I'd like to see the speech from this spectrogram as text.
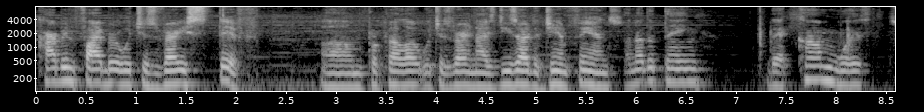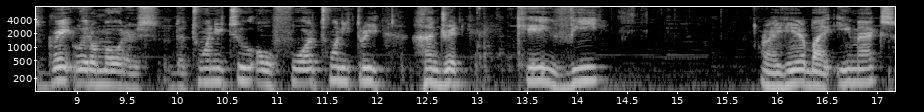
carbon fiber which is very stiff um, propeller which is very nice. These are the Gemfans. Another thing that come with great little motors the 2204 2300 KV right here by Emax.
